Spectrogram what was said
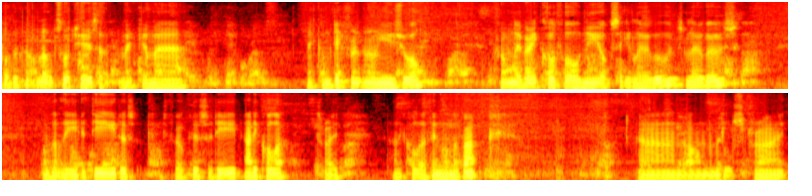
but they've got little touches that make them, uh, make them different and unusual from the very colourful New York City logos. logos. We've got the Adidas, focus, Adidas, Adicolor, sorry, Adicolor thing on the back and on the middle stripe.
